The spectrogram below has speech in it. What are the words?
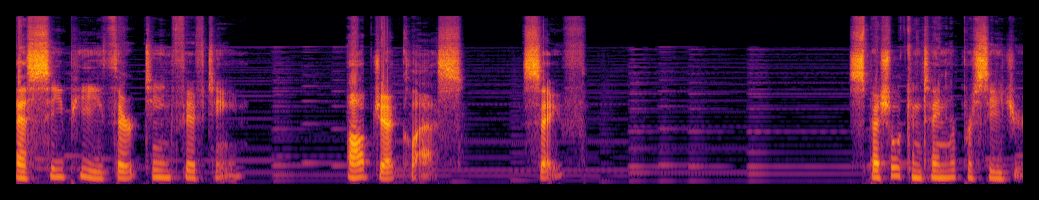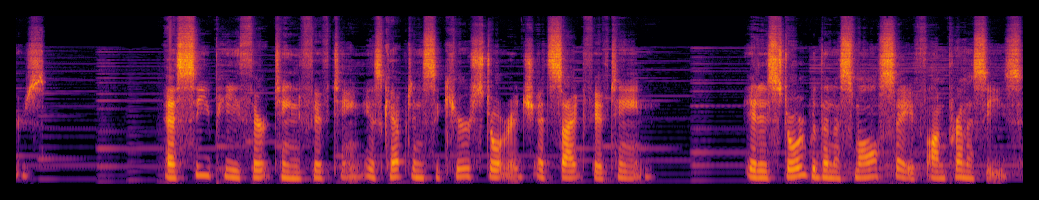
SCP-1315 Object Class. Safe. Special Containment Procedures. SCP-1315 is kept in secure storage at Site-15. It is stored within a small safe on premises,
